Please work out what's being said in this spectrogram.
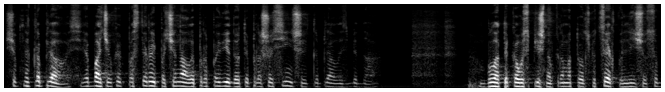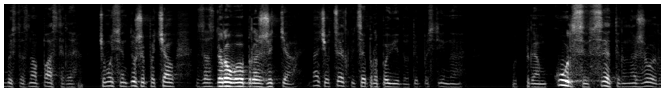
Щоб не траплялось. Я бачив, як пастири починали проповідувати про щось інше, і траплялась біда. Була така успішна в Краматорську церкву, Ліч особисто знав пастиря. Чомусь він дуже почав за здоровий образ життя. Наче в церкві це проповідувати постійно. От прям курси, все, тренажери.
